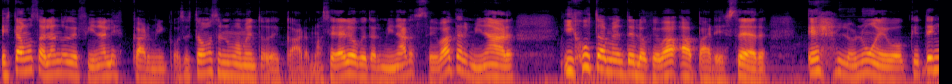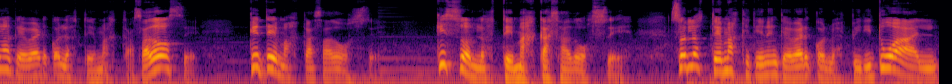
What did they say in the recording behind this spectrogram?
Estamos hablando de finales kármicos. Estamos en un momento de karma. Si hay algo que terminar, se va a terminar. Y justamente lo que va a aparecer es lo nuevo que tenga que ver con los temas Casa 12. ¿Qué temas Casa 12? ¿Qué son los temas Casa 12? Son los temas que tienen que ver con lo espiritual,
